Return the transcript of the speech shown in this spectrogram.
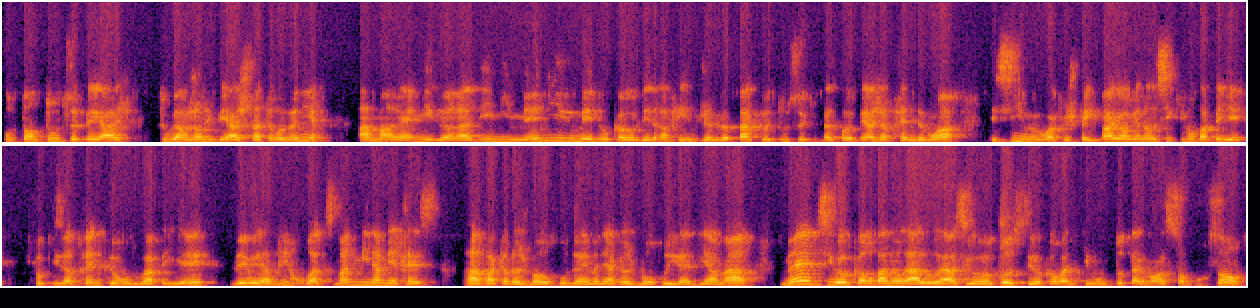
Pourtant, tout ce péage, tout l'argent du péage va te revenir. Je ne veux pas que tous ceux qui passent par le péage apprennent de moi. Et s'ils me voient que je ne paye pas, alors il y en a aussi qui ne vont pas payer. Il faut qu'ils apprennent qu'on doit payer. Il a dit Amar, même si le korban oral, c'est le korban qui monte totalement à 100%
